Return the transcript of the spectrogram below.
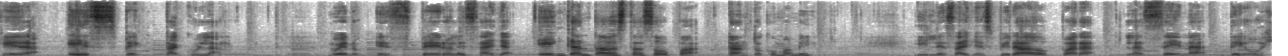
queda espectacular. Bueno, espero les haya encantado esta sopa tanto como a mí y les haya inspirado para la cena de hoy.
